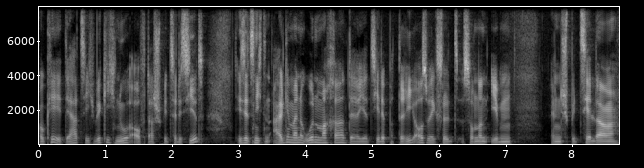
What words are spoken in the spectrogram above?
okay, der hat sich wirklich nur auf das spezialisiert, ist jetzt nicht ein allgemeiner Uhrenmacher, der jetzt jede Batterie auswechselt, sondern eben ein spezieller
